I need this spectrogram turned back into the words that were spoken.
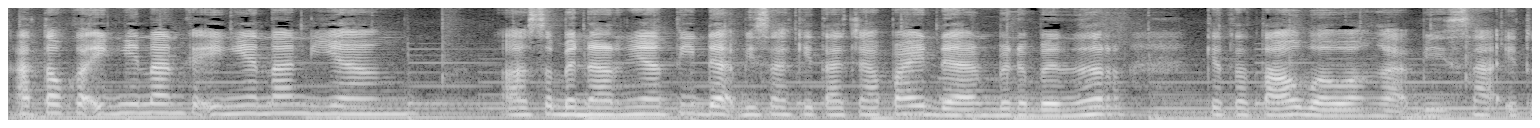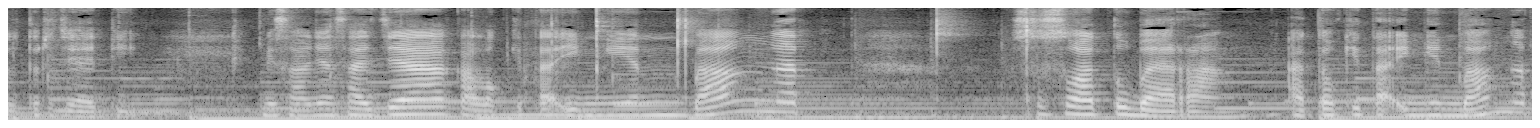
Atau keinginan-keinginan yang uh, sebenarnya tidak bisa kita capai dan benar-benar kita tahu bahwa nggak bisa itu terjadi. Misalnya saja kalau kita ingin banget sesuatu barang atau kita ingin banget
